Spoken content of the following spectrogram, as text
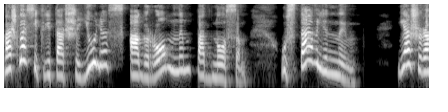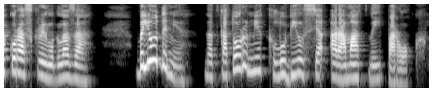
Вошла секретарша Юля с огромным подносом, уставленным, я широко раскрыла глаза, блюдами, над которыми клубился ароматный порог.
